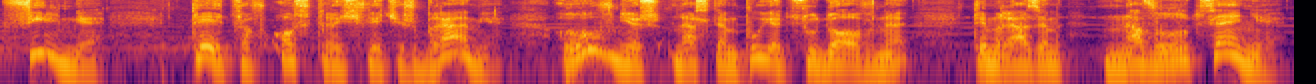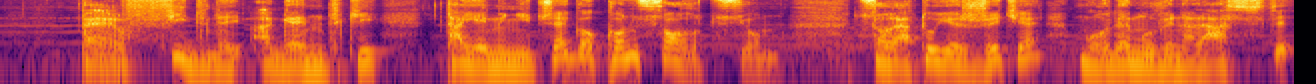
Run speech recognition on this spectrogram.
W filmie Ty, co w ostrej świecisz bramie, również następuje cudowne, tym razem nawrócenie perfidnej agentki tajemniczego konsorcjum, co ratuje życie młodemu wynalazcy,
